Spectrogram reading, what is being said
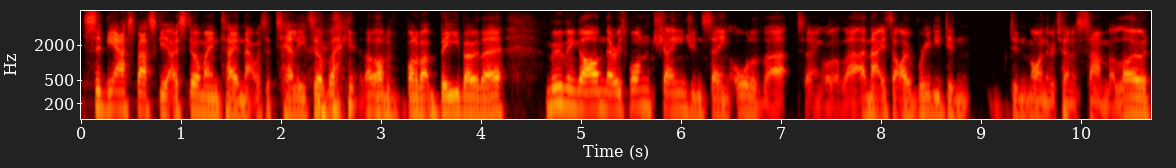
Sydney Ass I still maintain that was a Teletubby. one of about Bebo there. Moving on, there is one change in saying all of that, saying all of that, and that is that I really didn't didn't mind the return of Sam Malone.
